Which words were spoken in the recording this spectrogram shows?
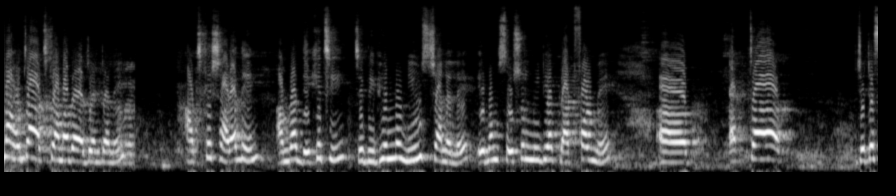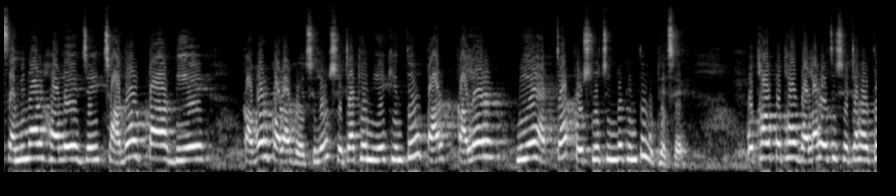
না ওটা আজকে আমাদের এজেন্ডা নেই। আজকে সারাদিন আমরা দেখেছি যে বিভিন্ন নিউজ চ্যানেলে এবং সোশ্যাল মিডিয়া প্ল্যাটফর্মে একটা যেটা সেমিনার হলে যেই চাদরটা দিয়ে কভার করা হয়েছিল, সেটাকে নিয়ে কিন্তু তার কালার নিয়ে একটা প্রশ্নচিহ্ন কিন্তু উঠেছে। কোথাও কোথাও বলা হয়েছে সেটা হয়তো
